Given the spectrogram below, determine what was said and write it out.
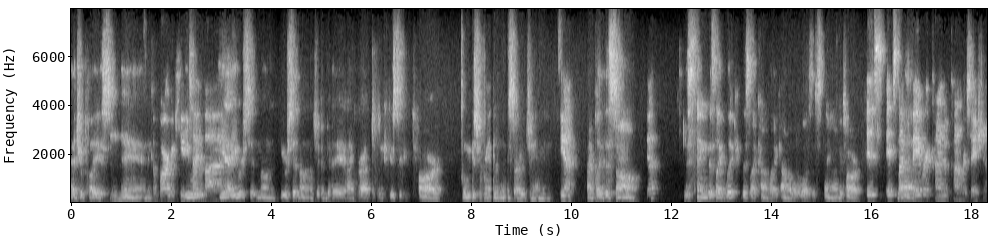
at your place Mhm. and Like a barbecue You type were- vibe. yeah, you were sitting on you were sitting on the djembe, and I grabbed an acoustic guitar, and we just randomly started jamming. Yeah. I played this song. Yeah. this thing, this like lick, this like kind of like I don't know what it was, this thing on guitar. It's it's my uh, favorite kind of conversation.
